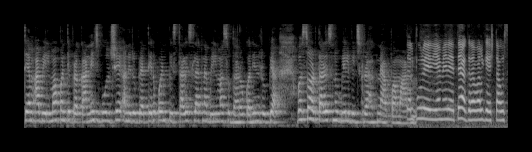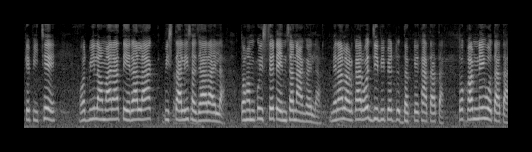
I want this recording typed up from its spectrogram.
તેમ આ બિલમાં પણ તે પ્રકારની જ ભૂલ છે અને રૂપિયા તેર પોઈન્ટ પિસ્તાલીસ લાખના બિલમાં સુધારો કરીને રૂપિયા બસો અડતાલીસનું બિલ વીજ ગ્રાહકને આપવામાં આવ્યું. એરિયા મેં રહેતા અગ્રવાલ ગેસ્ટ હાઉસ કે पीछे और बिल हमारा तेरह लाख पिस्तालीस हज़ार आयला। तो हमको इससे टेंशन आ गया मेरा लड़का रोज जीबी पे धक्के खाता था तो कम नहीं होता था।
